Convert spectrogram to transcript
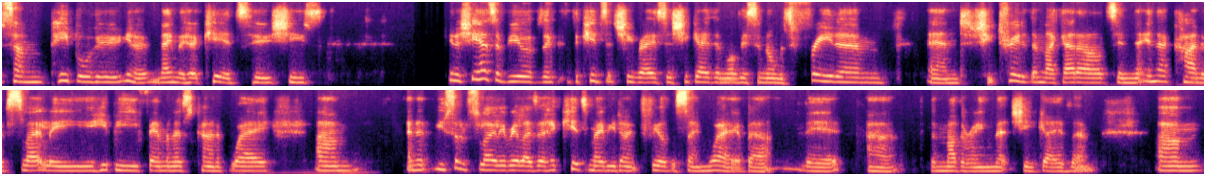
some people who, you know, namely her kids, who she's you know, she has a view of the, the kids that she raised as she gave them all this enormous freedom and she treated them like adults in, in that kind of slightly hippie feminist kind of way. Um, and it, you sort of slowly realize that her kids maybe don't feel the same way about their uh, the mothering that she gave them. Um,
